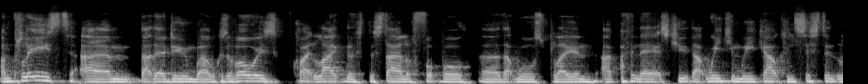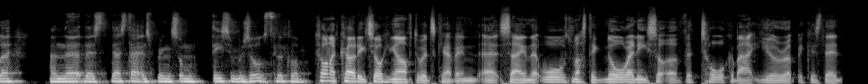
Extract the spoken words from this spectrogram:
I'm pleased um, that they're doing well because I've always quite liked the, the style of football uh, that Wolves play, and I, I think they execute that week in week out consistently and they're, they're, they're, starting to bring some decent results to the club. Conor Coady talking afterwards, Kevin, uh, saying that Wolves must ignore any sort of the talk about Europe because they're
